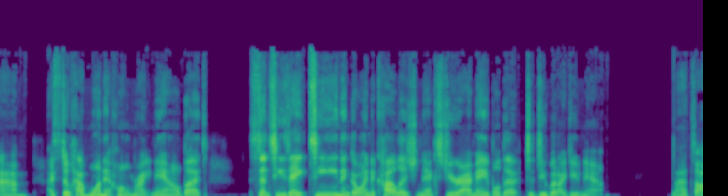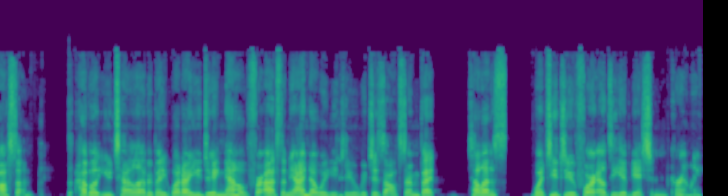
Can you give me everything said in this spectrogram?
um, I still have one at home right now, but since he's 18 and going to college next year, I'm able to to do what I do now. That's awesome. How about you tell everybody what are you doing now for us? I mean, I know what you do, which is awesome, but tell us what you do for LD Aviation currently?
